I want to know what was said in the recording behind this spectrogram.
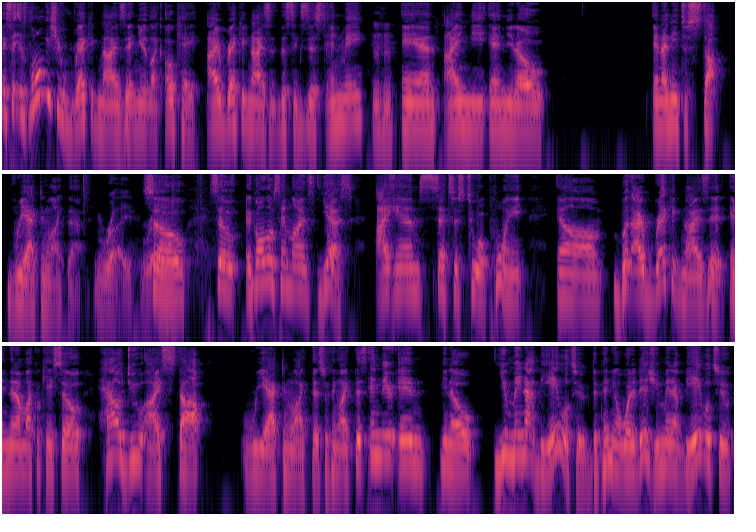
I say, as long as you recognize it and you're like, okay, I recognize that this exists in me Mhm. and I need, and you know, and I need to stop reacting like that. Right. right. So, so along those same lines, yes, I am sexist to a point, um, but I recognize it, and then I'm like, okay, so how do I stop reacting like this or thing like this? And there, and you know, you may not be able to, depending on what it is, you may not be able to,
